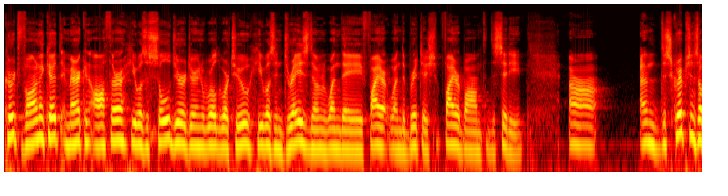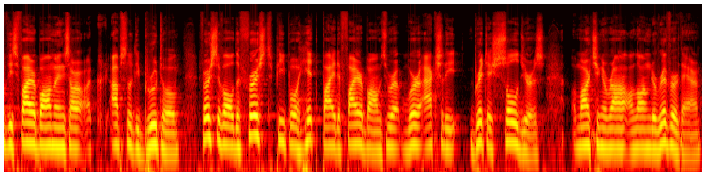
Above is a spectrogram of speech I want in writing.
Kurt Vonnegut, American author, he was a soldier during World War II. He was in Dresden when they fire when the British firebombed the city. Uh, and descriptions of these fire bombings are absolutely brutal. First of all, the first people hit by the fire bombs were, were actually British soldiers marching around along the river there.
